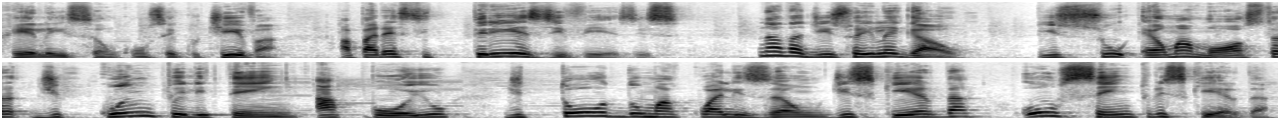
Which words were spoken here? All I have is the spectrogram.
reeleição consecutiva, aparece 13 vezes. Nada disso é ilegal. Isso é uma amostra de quanto ele tem apoio de toda uma coalizão de esquerda ou centro-esquerda.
